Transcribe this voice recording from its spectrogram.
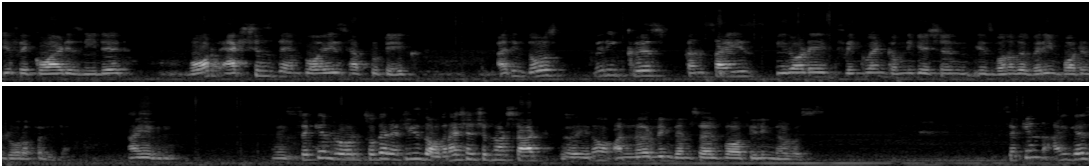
if required, is needed, what actions the employees have to take. I think those very crisp, concise, periodic, frequent communication is one of the very important role of a leader. I agree. The second role, so that at least the organization should not start, uh, you know, unnerving themselves or feeling nervous. Second, I guess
